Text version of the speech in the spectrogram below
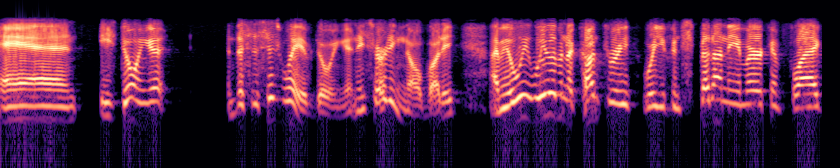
And he's doing it, and this is his way of doing it, and he's hurting nobody. I mean, we, we live in a country where you can spit on the American flag,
